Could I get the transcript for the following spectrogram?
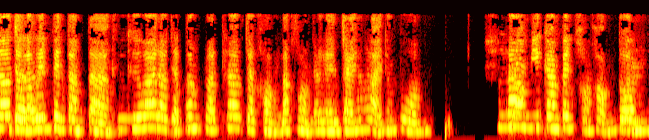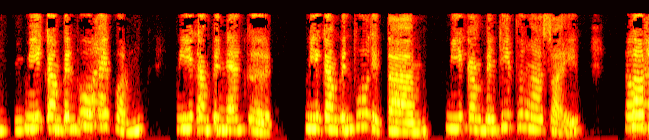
เราจะละเว้นเป็นต่างๆ คือว่าเราจะต้องพลัดพรากจากของรักของเจริญใจทั้งหลายทั้งปวง เรามีกรรมเป็นของของตน มีกรรมเป็นผู้ให้ผล มีกรรมเป็นแดนเกิด มีกรรมเป็นผู้ติดตาม มีกรรมเป็นที่พึ่งอาศัย เราท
